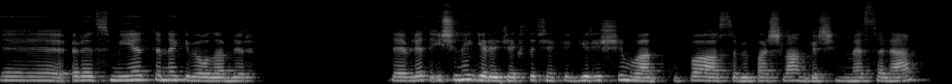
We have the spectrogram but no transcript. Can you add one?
Ee, resmiyet de ne gibi olabilir? Devlet işine girecekse çünkü girişim var ağası bir başlangıç mesela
